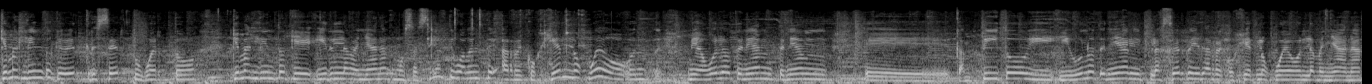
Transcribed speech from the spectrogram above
qué más lindo que ver crecer tu huerto, qué más lindo que ir en la mañana como se hacía antiguamente a recoger los huevos. Mi abuelo tenían tenían eh, campito y, uno tenía el placer de ir a recoger los huevos en la mañana.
